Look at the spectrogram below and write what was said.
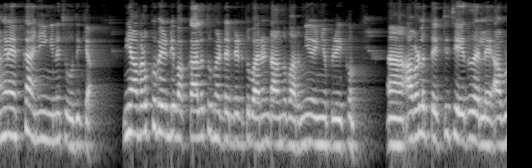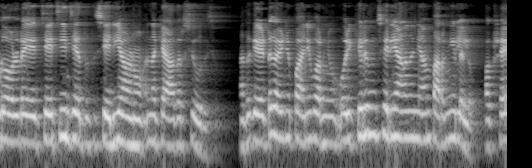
അങ്ങനെയൊക്കെ അനി ഇങ്ങനെ ചോദിക്കാം. നീ അവൾക്ക് വേണ്ടി വക്കാലത്തുമായിട്ട് എന്റെ അടുത്ത് വരണ്ടാന്ന് പറഞ്ഞു കഴിഞ്ഞപ്പോഴേക്കും അവൾ തെറ്റ് ചെയ്തതല്ലേ? അവളും അവളുടെ ചേച്ചിയും ചെയ്തത് ശരിയാണോ എന്നൊക്കെ ആദർശ് ചോദിച്ചു. അത് കേട്ട് കഴിഞ്ഞപ്പോൾ അനി പറഞ്ഞു ഒരിക്കലും ശരിയാണെന്ന് ഞാൻ പറഞ്ഞില്ലല്ലോ. പക്ഷേ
